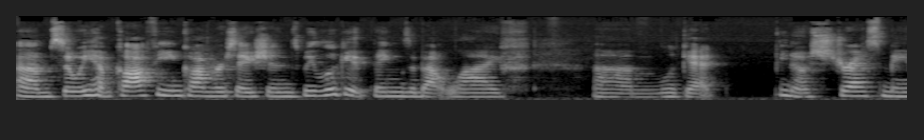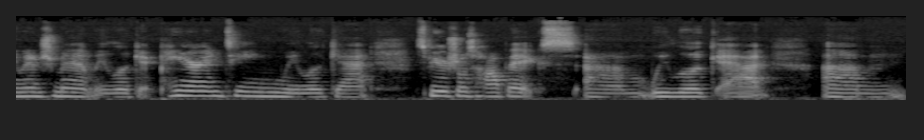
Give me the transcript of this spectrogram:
um, so we have coffee and conversations. We look at things about life. Um, look at you know stress management. We look at parenting. We look at spiritual topics. Um, we look at um,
